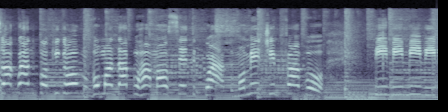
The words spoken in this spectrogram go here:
Só aguarda um pouquinho que eu vou- mandar pro ramal 104. Um momentinho, por favor. Mi, mi, mi, mi,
